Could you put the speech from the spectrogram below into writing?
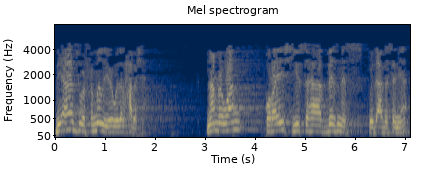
the Arabs were familiar with Al-Habasha. Number one, Quraysh used to have business with Abyssinia.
